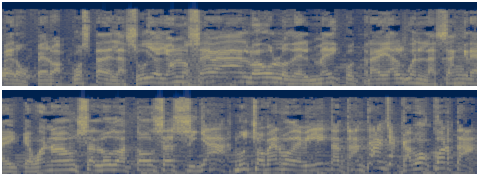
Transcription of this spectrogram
pero, pero a costa de la suya, yo no sé, ¿verdad? Luego lo del médico trae algo en la sangre ahí, que bueno, un saludo a todos esos y ya, mucho verbo debilita, tan tan, se acabó, corta.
